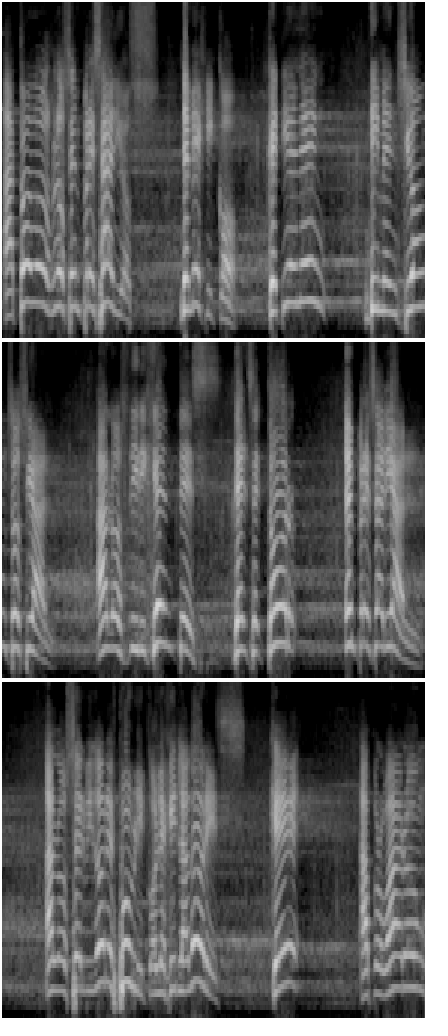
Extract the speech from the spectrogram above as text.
a todos los empresarios de México que tienen dimensión social, a los dirigentes del sector empresarial, a los servidores públicos, legisladores que aprobaron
